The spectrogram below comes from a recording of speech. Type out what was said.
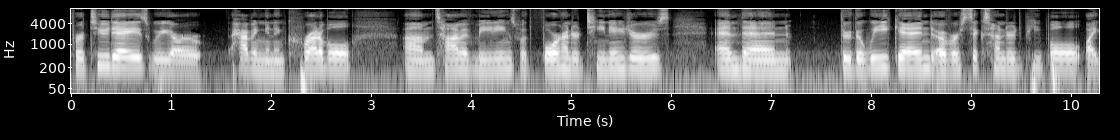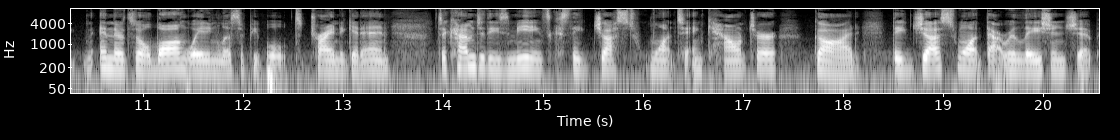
for 2 days. We are having an incredible um, time of meetings with 400 teenagers and then through the weekend over 600 people like and there's a long waiting list of people to, trying to get in to come to these meetings because they just want to encounter God. They just want that relationship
